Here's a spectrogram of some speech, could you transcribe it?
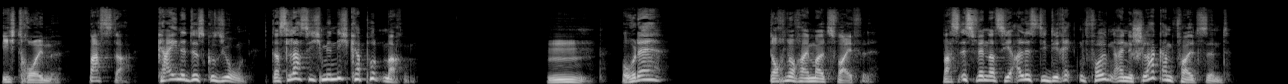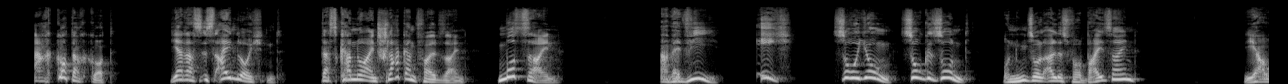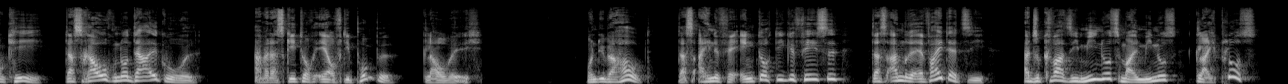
ich träume. Basta. Keine Diskussion. Das lasse ich mir nicht kaputt machen. Hm, oder? Doch noch einmal Zweifel. Was ist, wenn das hier alles die direkten Folgen eines Schlaganfalls sind? Ach Gott, ach Gott. Ja, das ist einleuchtend. Das kann nur ein Schlaganfall sein. Muss sein. Aber wie? Ich, so jung, so gesund, und nun soll alles vorbei sein? Ja, okay, das Rauchen und der Alkohol. Aber das geht doch eher auf die Pumpe, glaube ich. Und überhaupt, das eine verengt doch die Gefäße, das andere erweitert sie. Also quasi Minus mal Minus gleich Plus.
